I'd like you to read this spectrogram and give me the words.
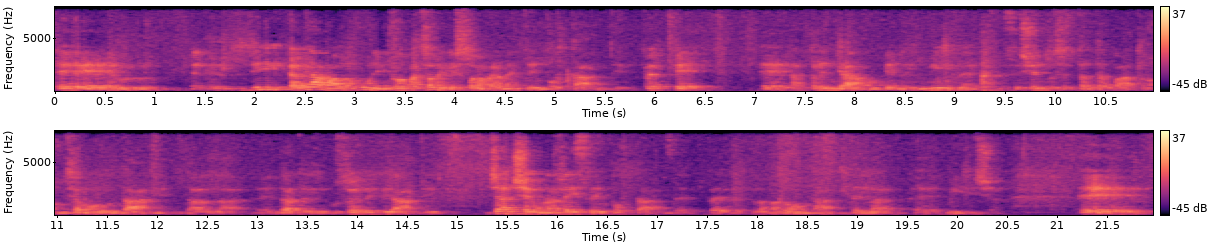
ehm, ricaviamo alcune informazioni che sono veramente importanti perché eh, apprendiamo che nel 1674, non siamo lontani dalla eh, data dell'incursione dei pirati, già c'è una festa importante per la Madonna della eh, Milicia. Eh,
